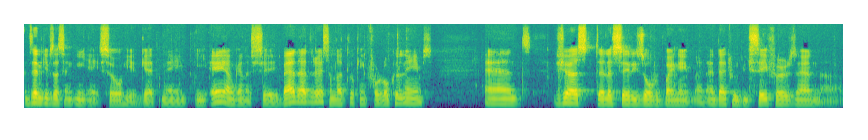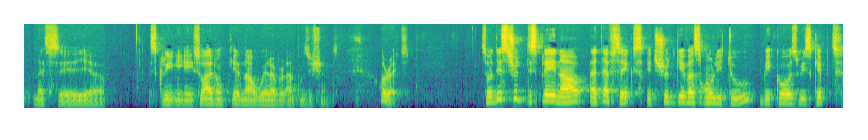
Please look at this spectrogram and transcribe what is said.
It then gives us an EA. So here get name EA. I'm gonna say bad address. I'm not looking for local names. And just uh, let's say resolve it by name and, and that will be safer than uh, let's say uh, screen EA so I don't care now wherever I'm positioned. Alright so this should display now at F6 it should give us only two because we skipped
